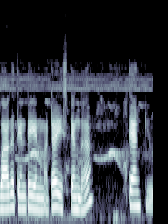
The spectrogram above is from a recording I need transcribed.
బాగా తింటాయి అన్నమాట ఇష్టంగా. Thank you.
